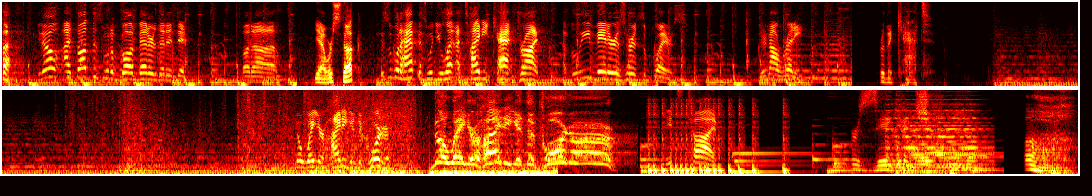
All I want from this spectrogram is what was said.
you know, I thought this would have gone better than it did. But, uh, yeah, we're stuck. This is what happens when you let a tiny cat drive. I believe Vader has hurt some players. They're not ready for the cat. No way you're hiding in the corner. No way you're hiding in the corner! It's time for Zig and Choppy. Ugh.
